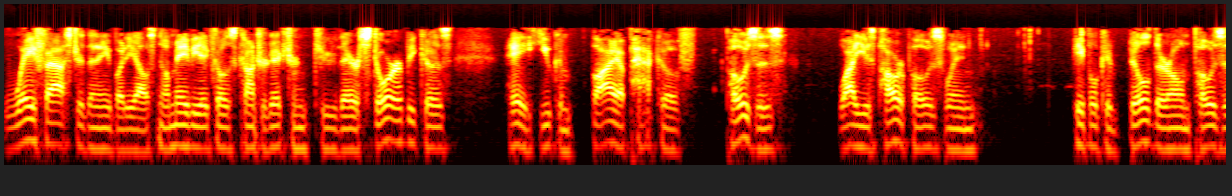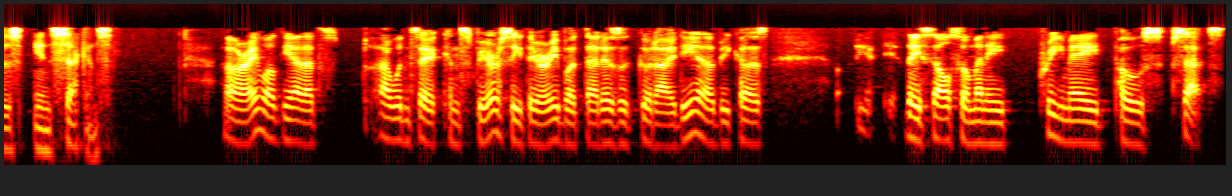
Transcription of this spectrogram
way faster than anybody else. Now maybe it goes contradiction to their store because hey, you can buy a pack of poses. Why use Power Pose when people could build their own poses in seconds? All right. Well, yeah, that's I wouldn't say a conspiracy theory, but that is a good idea because they sell so many pre-made pose sets.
